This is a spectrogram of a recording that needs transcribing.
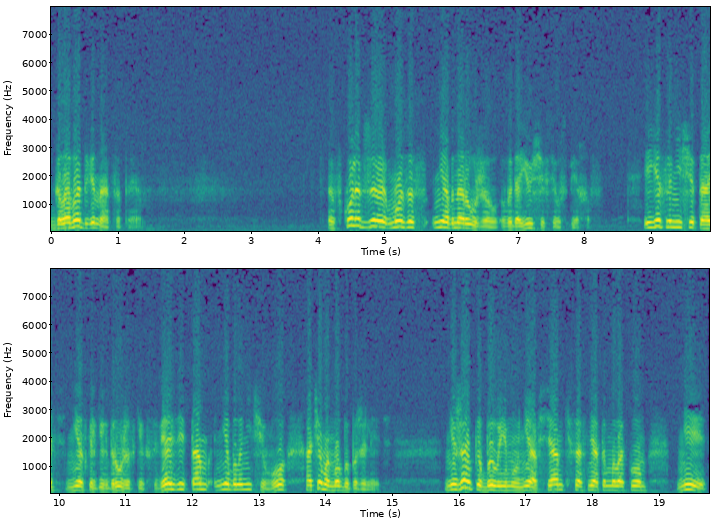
Глава 12 В колледже Мозес не обнаружил выдающихся успехов. И если не считать нескольких дружеских связей, там не было ничего, о чем он мог бы пожалеть. Не жалко было ему ни овсянки со снятым молоком, ни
